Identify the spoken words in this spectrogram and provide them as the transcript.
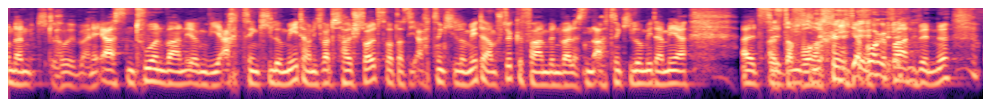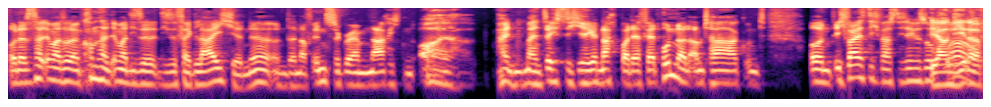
und dann, ich glaube, meine ersten Touren waren irgendwie 18 Kilometer und ich war total stolz darauf, dass ich 18 Kilometer am Stück gefahren bin, weil das sind 18 Kilometer mehr als, als die, davor. Die, die ich davor gefahren bin. Ne? Und das ist halt immer so, dann kommen halt immer diese, diese Vergleiche, ne? Und dann auf Instagram Nachrichten, oh, mein, mein 60-jähriger Nachbar, der fährt 100 am Tag und und ich weiß nicht was. Ich denke so, ja, und wow. jeder,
